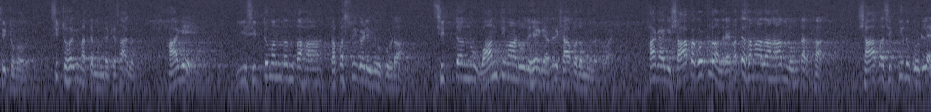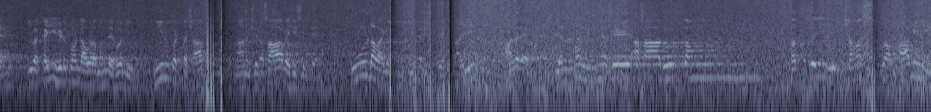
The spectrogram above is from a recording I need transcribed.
ಸಿಟ್ಟು ಹೋಗುತ್ತೆ ಸಿಟ್ಟು ಹೋಗಿ ಮತ್ತೆ ಮುಂದಕ್ಕೆ ಸಾಗುತ್ತೆ. ಹಾಗೆ ಈ ಸಿಟ್ಟು ಬಂದಂತಹ ತಪಸ್ವಿಗಳಿಗೂ ಕೂಡ ಸಿಟ್ಟನ್ನು ವಾಂತಿ ಮಾಡುವುದು ಹೇಗೆ ಅಂದರೆ ಶಾಪದ ಮೂಲಕವಾಗಿ. ಹಾಗಾಗಿ ಶಾಪ ಕೊಟ್ಟಲು ಅಂದರೆ ಮತ್ತೆ ಸಮಾಧಾನ ಆದಲು ಅಂತ ಅರ್ಥ. ಶಾಪ ಸಿಕ್ಕಿದ ಕೂಡಲೇ ಇವ ಕೈ ಹಿಡ್ಕೊಂಡು ಅವಳ ಮುಂದೆ ಹೋಗಿ, ನೀನು ಕೊಟ್ಟ ಶಾಪವನ್ನು ನಾನು ಶಿರಸಾವಹಿಸಿದ್ದೇನೆ. ಪೂರ್ಣವಾಗಿ ಇಷ್ಟೇ ತಾಯಿ. ಆದರೆ ಎನ್ಮನ್ಯಸೆ ಅಸಾಧೂಕ್ತಂ ತತ್ವೈ ಕ್ಷಮಸ್ವ ಭಾವಿನಿ.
